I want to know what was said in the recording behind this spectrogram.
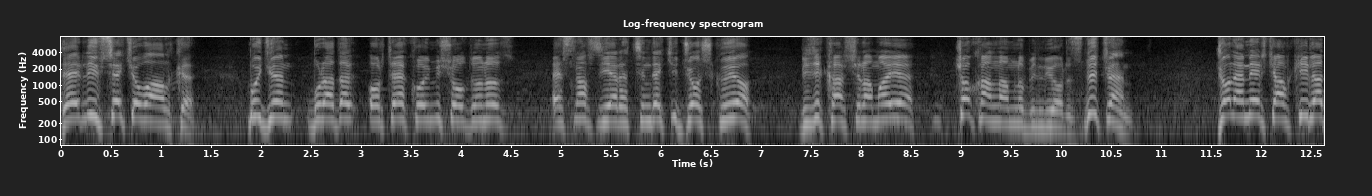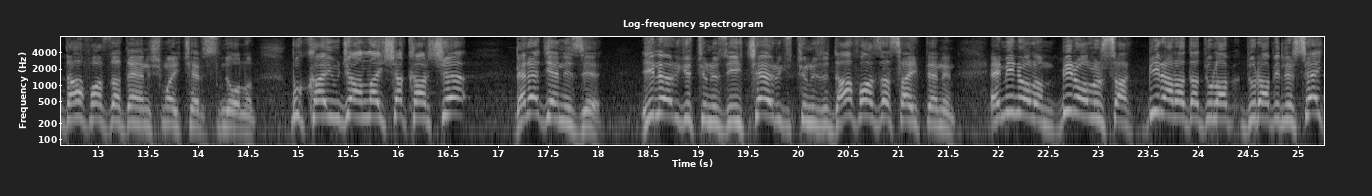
Değerli Yüksekova halkı, bugün burada ortaya koymuş olduğunuz esnaf ziyaretindeki coşkuyu, bizi karşılamayı çok anlamlı biliyoruz. Lütfen Jol Amerika halkıyla daha fazla dayanışma içerisinde olun. Bu kayyumcu anlayışa karşı belediyenizi, il örgütünüzü, ilçe örgütünüzü daha fazla sahiplenin. Emin olun bir olursak, bir arada dura- durabilirsek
